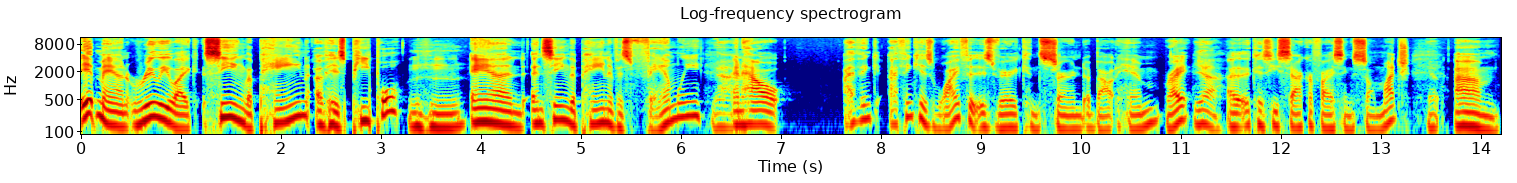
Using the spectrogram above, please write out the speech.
Ip Man really like seeing the pain of his people Mhm. and and seeing the pain of his family Yeah. and how I think I think his wife is very concerned about him, right? yeah. because he's sacrificing so much. Yep. Um,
